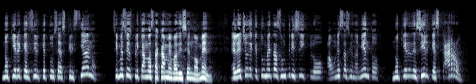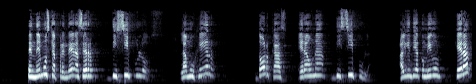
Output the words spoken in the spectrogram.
no quiere decir que tú seas cristiano. Si me estoy explicando hasta acá, me va diciendo amén. El hecho de que tú metas un triciclo a un estacionamiento no quiere decir que es carro. Tenemos que aprender a ser discípulos. La mujer Dorcas era una discípula. ¿Alguien diga conmigo? ¿Qué era?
